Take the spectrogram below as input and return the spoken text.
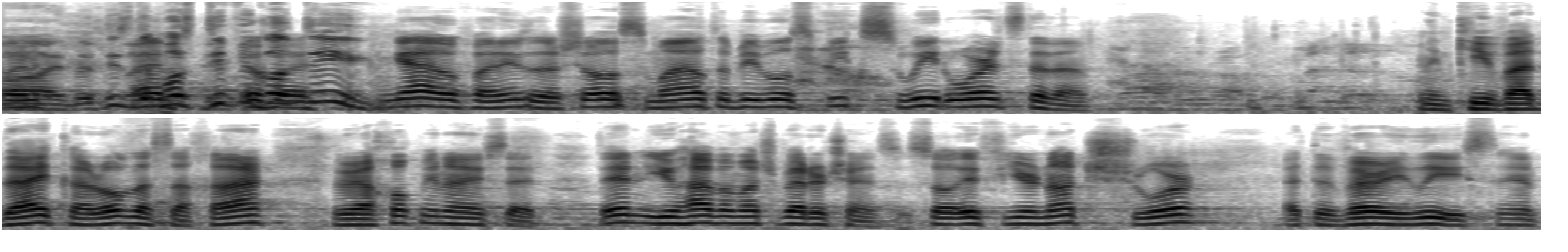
boy, this is the most difficult thing. Yeah, ופנים זה show smile to people, speak sweet words to them. And kivadai. Then you have a much better chance. So if you're not sure, at the very least, and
